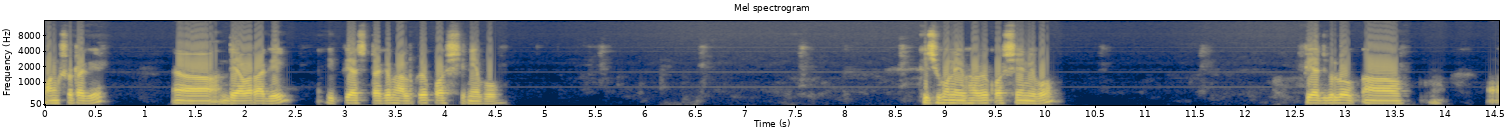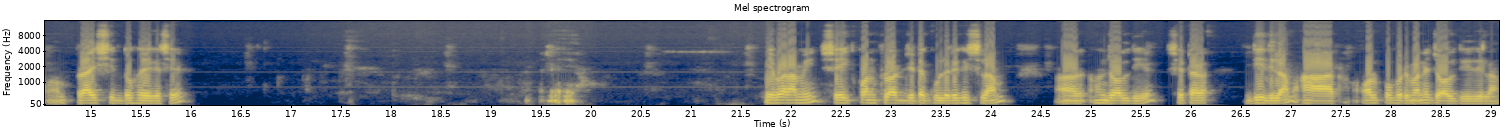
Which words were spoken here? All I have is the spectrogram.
মাংসটাকে দেওয়ার আগেই এই পেঁয়াজটাকে ভালো করে কষিয়ে নেব। কিছুক্ষণ এইভাবে কষিয়ে নেব। পেঁয়াজগুলো প্রায় সিদ্ধ হয়ে গেছে। এবার আমি সেই কর্নফ্লাওয়ার যেটা গুলে রেখেছিলাম জল দিয়ে সেটা দিয়ে দিলাম আর অল্প পরিমাণে জল দিয়ে দিলাম।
